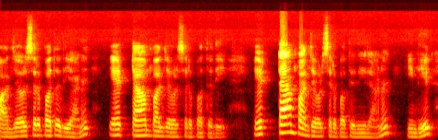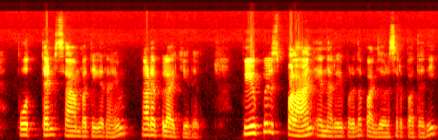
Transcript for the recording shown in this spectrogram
പഞ്ചവത്സര പദ്ധതിയാണ് എട്ടാം പഞ്ചവത്സര പദ്ധതി. എട്ടാം പഞ്ചവത്സര പദ്ധതിയിലാണ് ഇന്ത്യയിൽ പുത്തൻ സാമ്പത്തിക നയം നടപ്പിലാക്കിയത്. പീപ്പിൾസ് പ്ലാൻ എന്നറിയപ്പെടുന്ന പഞ്ചവത്സര പദ്ധതി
